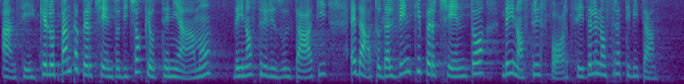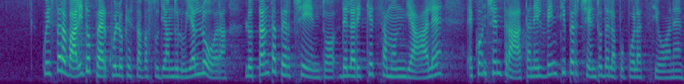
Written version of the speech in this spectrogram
anzi, che l'80% di ciò che otteniamo, dei nostri risultati, è dato dal 20% dei nostri sforzi, delle nostre attività. Questo era valido per quello che stava studiando lui allora. L'80% della ricchezza mondiale è concentrata nel 20% della popolazione,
